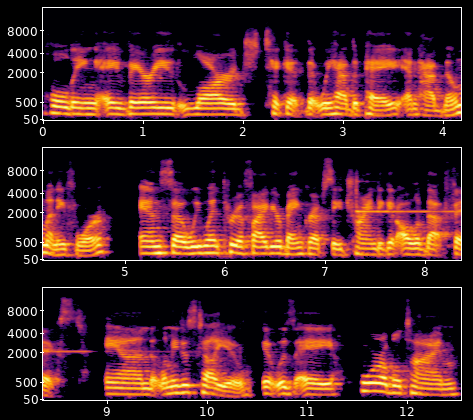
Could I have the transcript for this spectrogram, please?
holding a very large ticket that we had to pay and had no money for. And so we went through a five year bankruptcy trying to get all of that fixed. And let me just tell you, it was a horrible time,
